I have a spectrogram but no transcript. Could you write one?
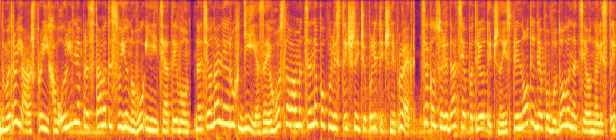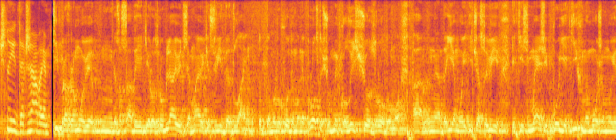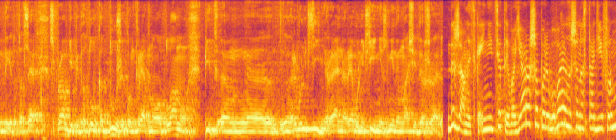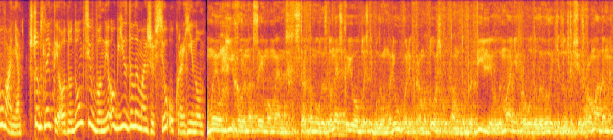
Дмитро Ярош приїхав у Рівне представити свою нову ініціативу. Національний рух дія, за його словами, це не популістичний чи політичний проект. Це консолідація патріотичної спільноти для побудови націоналістичної держави. Ті програмові засади, які розробляються, мають і свій дедлайн. Тобто ми виходимо не просто, що ми колись що зробимо, а даємо і часові якісь межі, по яких ми можемо йти. Тобто, це справді підготовка дуже конкретного плану під ем, е, революційні, реально революційні зміни в нашій державі. Державницька ініціатива Яроша перебуває лише на стадії формування. Щоб знайти однодумців, вони об'їздили майже всю Україну. Ми об'їхали на цей момент, стартанули з Донецької області, були в Маріуполі, в Краматорську, там в Добропіллі, в Лимані, проводили великі зустрічі з громадами,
